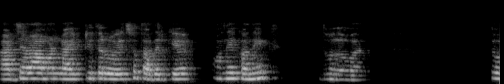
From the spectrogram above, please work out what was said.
আর যারা আমার লাইভটিতে রয়েছে, তাদেরকে অনেক অনেক ধন্যবাদ। তো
